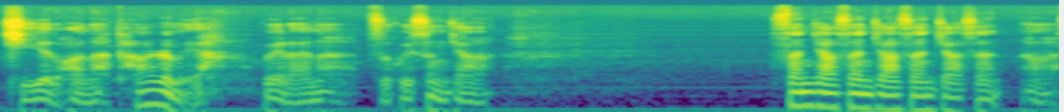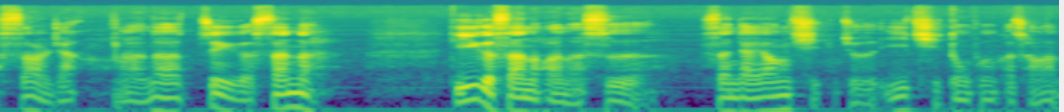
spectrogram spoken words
企业的话呢，他认为啊，未来呢只会剩下三加三加三加三啊，十二家啊。那这个三呢，第一个三的话呢是。三家央企就是一汽、东风和长安。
